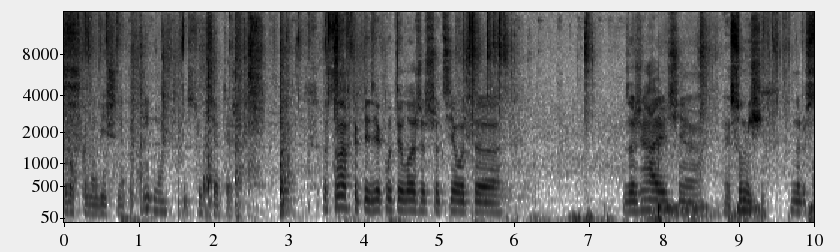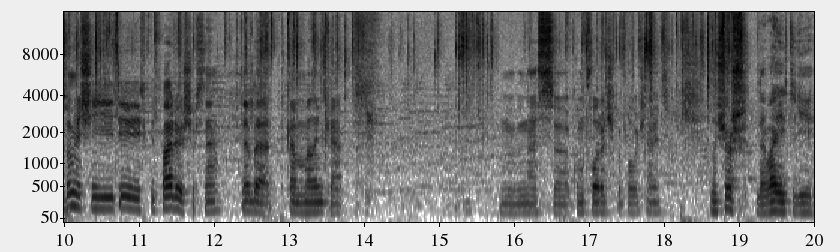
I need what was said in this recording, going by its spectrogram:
Коробка нам більше не потрібна, інструкція теж. установка, під яку ти ложиш оці от е, зажигаючі Е, Суміші. ну, суміші, і ти їх підпалюєш і все. В тебе така маленька. ну, У нас е, комфорочка виходить. Ну що ж, давай тоді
